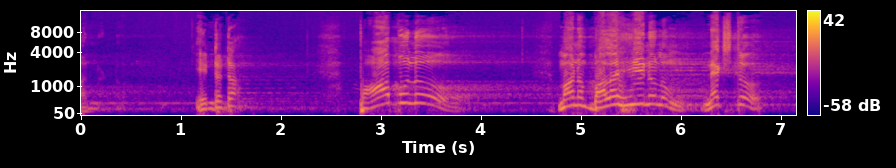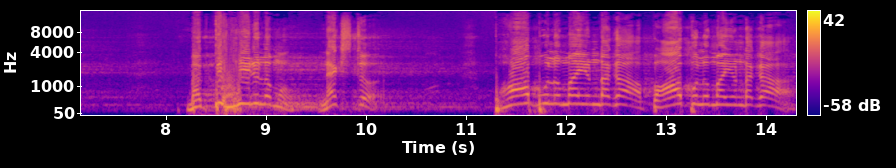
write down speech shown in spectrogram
అన్నాడు. ఏంటట? పాపులు మనం బలహీనులం. నెక్స్ట్ భక్తిహీనులము. నెక్స్ట్ పాపులమై ఉండగా పాపులమై ఉండగా.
